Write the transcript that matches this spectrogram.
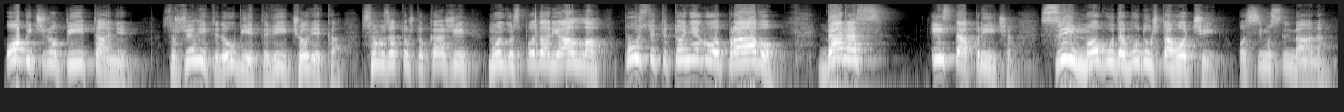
obično pitanje, Zar želite da ubijete vi čovjeka samo zato što kaže moj gospodar je Allah? Pustite, to je njegovo pravo. Danas ista priča. Svi mogu da budu šta hoći, osim muslimana.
